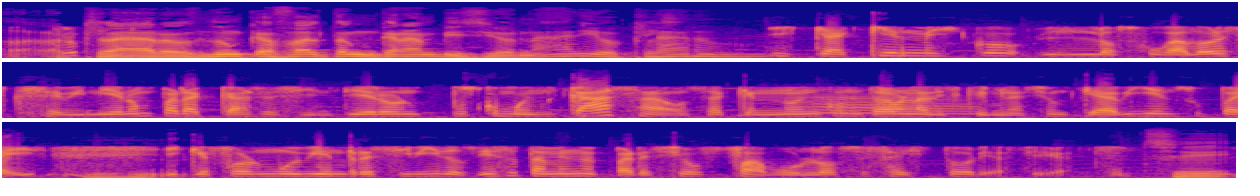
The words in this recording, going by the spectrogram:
Ah, Claro, nunca falta un gran visionario, claro. Y que aquí en México los jugadores que se vinieron para acá se sintieron pues como en casa, o sea que no encontraron la discriminación que había en su país y que fueron muy bien recibidos. Y eso también me pareció fabuloso esa historia, fíjate. Sí,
